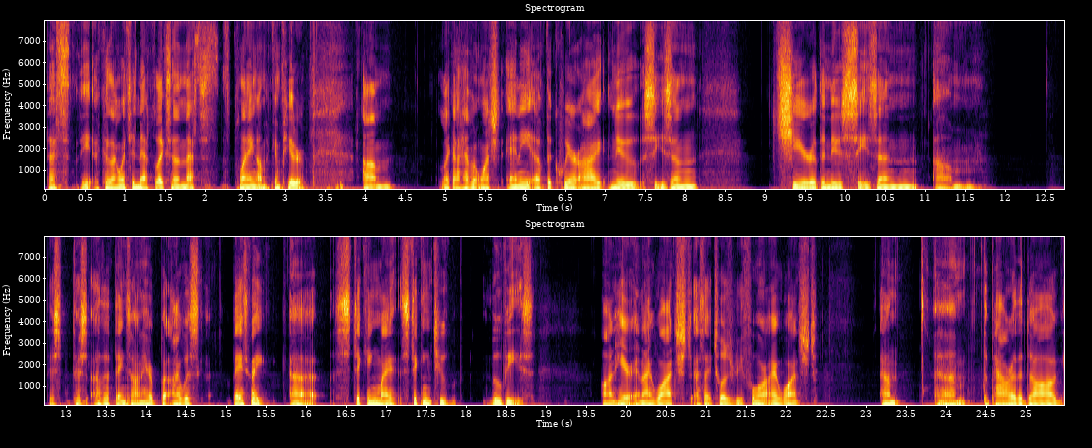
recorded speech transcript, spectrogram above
That's the because I went to Netflix and that's playing on the computer. Um, like I haven't watched any of the Queer Eye new season, Cheer the new season. Um, there's there's other things on here, but I was basically uh, sticking my sticking to movies on here, and I watched, as I told you before, I watched um, um, The Power of the Dog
